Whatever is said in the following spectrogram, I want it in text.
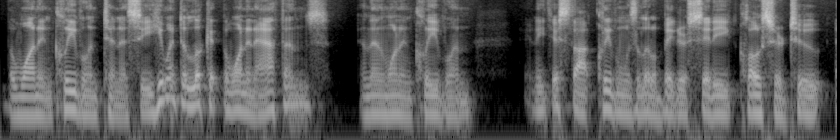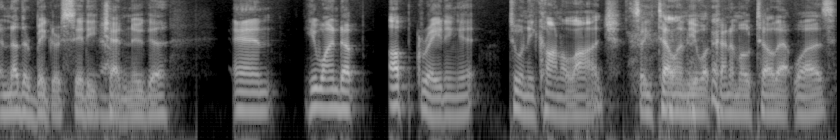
the one in Cleveland, Tennessee. He went to look at the one in Athens and then one in Cleveland, and he just thought Cleveland was a little bigger city, closer to another bigger city, Chattanooga and he wound up upgrading it to an Econo Lodge. So he's telling you what kind of motel that was.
